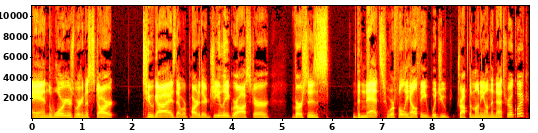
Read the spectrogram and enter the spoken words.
and the Warriors were going to start two guys that were part of their G League roster versus the Nets, who were fully healthy, would you drop the money on the Nets real quick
